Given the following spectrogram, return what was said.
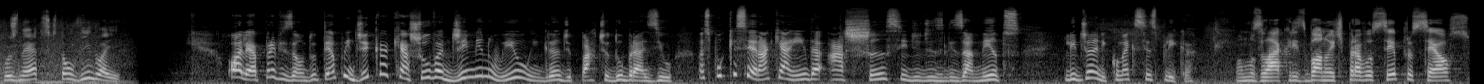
para os netos que estão vindo aí. Olha, a previsão do tempo indica que a chuva diminuiu em grande parte do Brasil. Mas por que será que ainda há chance de deslizamentos? Lidiane, como é que se explica? Vamos lá, Cris. Boa noite para você, para o Celso,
